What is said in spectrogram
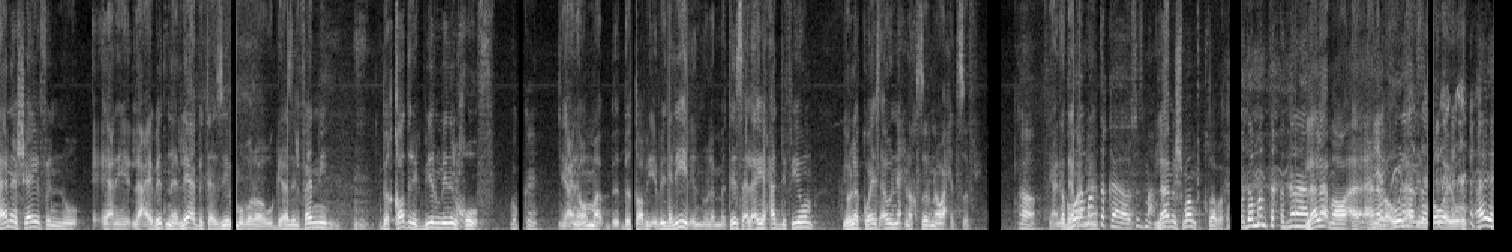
أنا شايف إنه يعني لاعيبتنا لعبت هذه المباراة والجهاز الفني بقدر كبير من الخوف. أوكي. يعني هم بطبيعي بدليل إنه لما تسأل أي حد فيهم يقول لك كويس قوي إن إحنا خسرنا 1-0 آه. يعني طب هو ده منطق يا أستاذ محمود؟ لا مش منطق طبعا. هو ده منطق إن أنا لا لا ما هو أنا يكفي بقول قبل ما هو يقول. أيوه.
